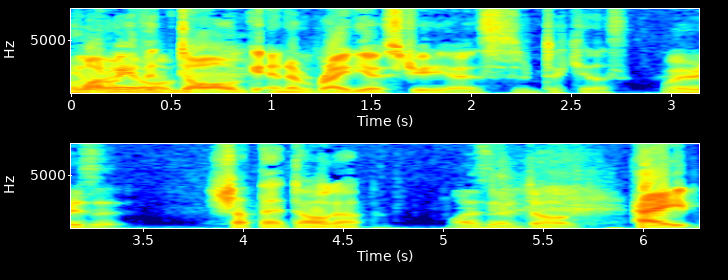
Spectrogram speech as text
Why do we have a dog? dog in a radio studio? This is ridiculous. Where is it? Shut that dog up. Why is there a dog? Hey,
